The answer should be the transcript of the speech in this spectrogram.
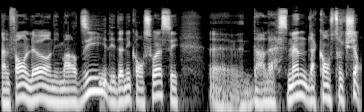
dans le fond, là, on est mardi. Les données qu'on soit, c'est euh, dans la semaine de la construction.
